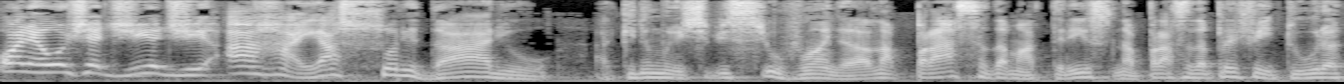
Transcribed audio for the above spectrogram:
Olha, hoje é dia de arraiar solidário aqui no município de Silvânia, lá na Praça da Matriz, na Praça da Prefeitura.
